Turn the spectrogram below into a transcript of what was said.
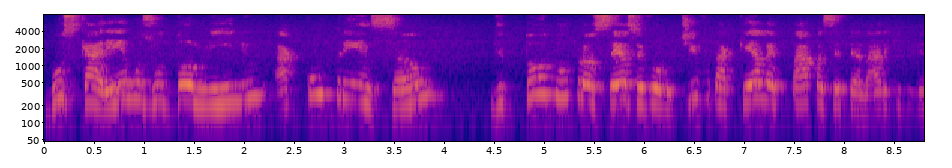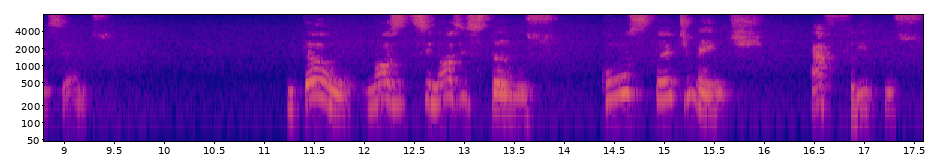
buscaremos o domínio, a compreensão de todo o processo evolutivo daquela etapa setenária que vivenciamos. Então, nós, se nós estamos constantemente aflitos,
